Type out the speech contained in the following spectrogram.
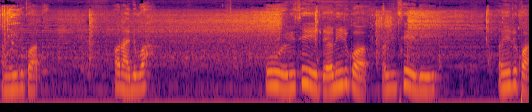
อันนี้ดีกว่าเอาไหนดีวะ อุ้ยนนี้เท่แต่อันนี้ดีกว่า อันนี้เท่ดี อันนี้ดีกว่า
